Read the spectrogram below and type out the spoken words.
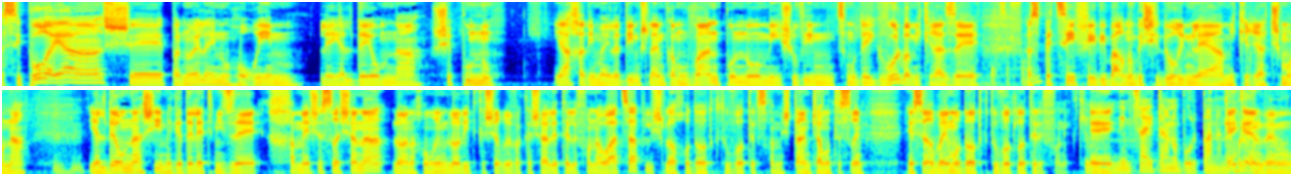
הסיפור היה שפנו אלינו הורים לילדי אומנה שפונו. יחד עם הילדים שלהם כמובן, פונו מיישובים צמודי גבול, במקרה הזה בצפון. הספציפי, דיברנו בשידור עם לאה מקריית שמונה. ילדי אומנה שהיא מגדלת מזה 15 שנה, לא, אנחנו אומרים לא להתקשר בבקשה לטלפון הוואטסאפ, לשלוח הודעות כתובות 052-920-1040, הודעות כתובות, לא טלפונים. כי הוא אה, נמצא איתנו באולפן, כן, אנחנו כן, לא והם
